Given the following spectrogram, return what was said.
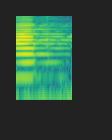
Mm-hmm.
